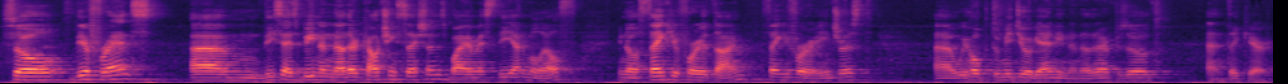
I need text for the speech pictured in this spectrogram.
So, dear friends, um, this has been another coaching sessions by MSD Animal Health. You know, thank you for your time. Thank you for your interest. Uh, we hope to meet you again in another episode, and take care.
